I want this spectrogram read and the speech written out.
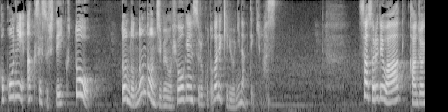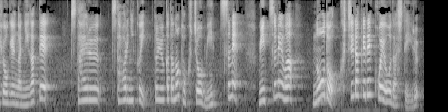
ここにアクセスしていくと、どんどんどんどん自分を表現することができるようになっていきます。さあ、それでは感情表現が苦手、伝える、伝わりにくいという方の特徴3つ目。3つ目は、喉、口だけで声を出している。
